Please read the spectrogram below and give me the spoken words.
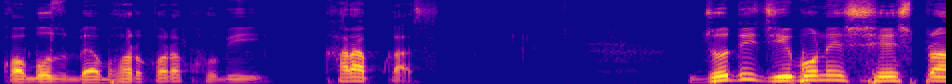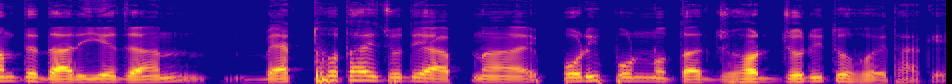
কবজ ব্যবহার করা খুবই খারাপ কাজ। যদি জীবনের শেষ প্রান্তে দাঁড়িয়ে যান, ব্যর্থতায় যদি আপনার পরিপূর্ণতা ঝড়জড়িত হয়ে থাকে,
